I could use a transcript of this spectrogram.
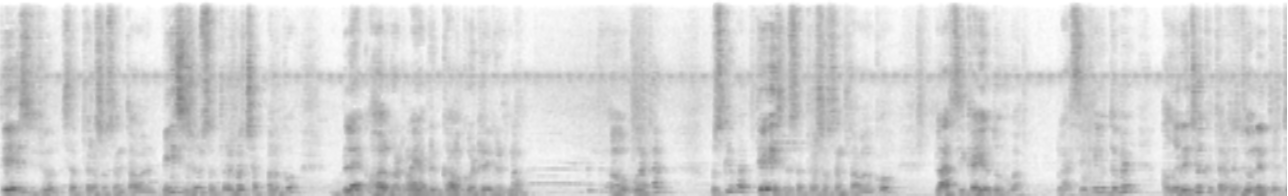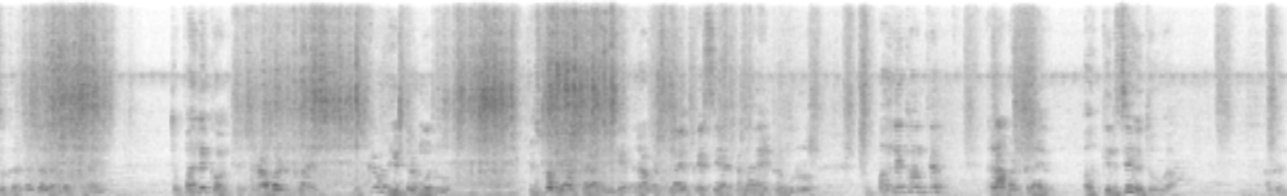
तेईस जून सत्रह सौ संतावन बीस जून सत्रह सौ छप्पन को ब्लैक हॉल घटना या फिर काल कोठरी घटना हुआ था। उसके बाद तेईस जून सत्रह सौ संतावन को प्लासी का युद्ध हुआ। प्लासी के युद्ध में अंग्रेज़ों की तरफ़ से जो नेतृत्व करता था, रॉबर्ट क्लाइव। तो पहले कौन थे? Robert Clive. उसके बाद हेक्टर मुनरो इसको हम याद देंगे रॉबर्ट क्लाइव कैसे याद करना है? हेक्टर मुनरो तो पहले कौन थे रॉबर्ट क्लाइव और किनसे युद्ध हुआ अगर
